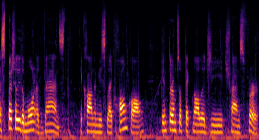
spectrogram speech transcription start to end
especially the more advanced economies like hong kong in terms of technology transfer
